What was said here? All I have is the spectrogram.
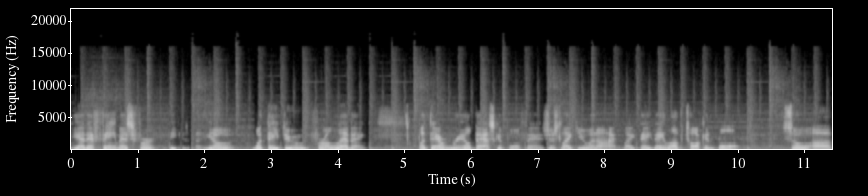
yeah, they're famous for the, you know, what they do for a living, but they're real basketball fans, just like you and I. Like they, they love talking ball. So uh,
